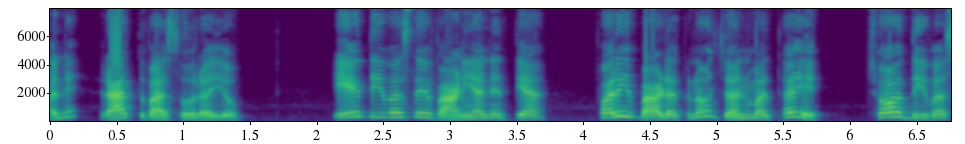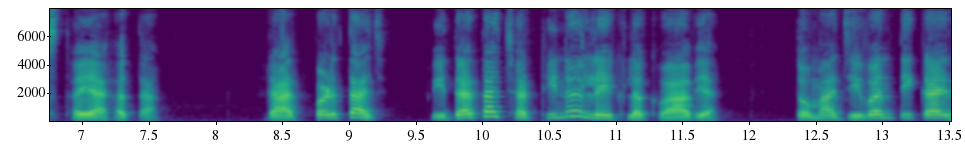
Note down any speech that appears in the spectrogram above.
અને રાતવાસો રહ્યો. એ દિવસે વાણિયાને ત્યાં ફરી બાળકનો જન્મ થયે છ દિવસ થયા હતા. રાત પડતા જ વિધાતા છઠ્ઠીના લેખ લખવા આવ્યા. તો માં જીવંતિકાએ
